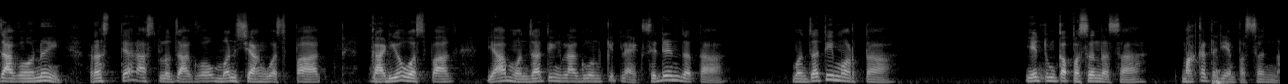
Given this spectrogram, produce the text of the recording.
जागो न्हय. रस्त्यार आसलो जागो मनशांक वचपाक गाडयो वचपाक ह्या मनजातींक लागून कितले एक्सिडेंट जाता मनजाती मरता हें तुमकां पसंद आसा म्हाका तरी हें पसंद ना.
